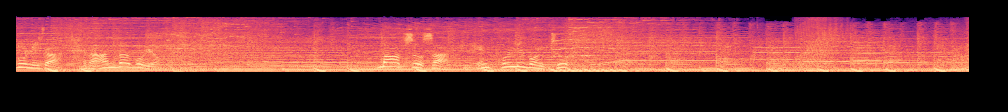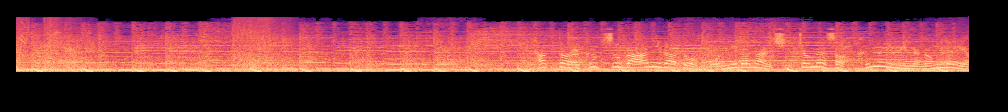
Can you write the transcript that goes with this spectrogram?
폴리곤이가 테라 한다고요. 맙소사 비행 폴리곤 2 닥터의 급수가 아니라도 못 일어난 시점에서 큰 의미는 없네요.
